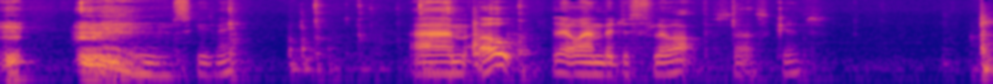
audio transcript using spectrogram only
Excuse me. Um, oh, little ember just flew up, so that's good. So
